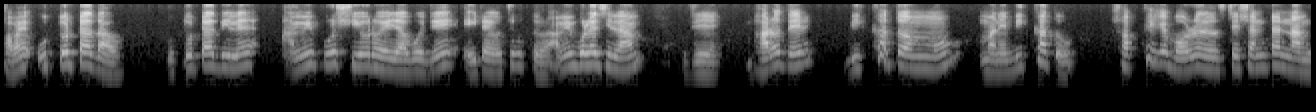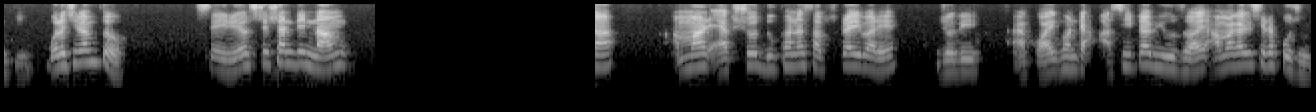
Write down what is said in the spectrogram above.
সবাই উত্তরটা দাও। উত্তরটা দিলে আমি পুরো শিওর হয়ে যাব যে এইটাই হচ্ছে উত্তর। আমি বলেছিলাম যে ভারতের বিখ্যাতম মানে বিখ্যাত সব থেকে বড় রেল স্টেশনটার নাম কি? বলেছিলাম তো? সেই রেল স্টেশনটির নাম আমার একশো দুখানা সাবস্ক্রাইবারে যদি কয়েক ঘণ্টা আশিটা ভিউজ হয়, আমার কাছে সেটা প্রচুর।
